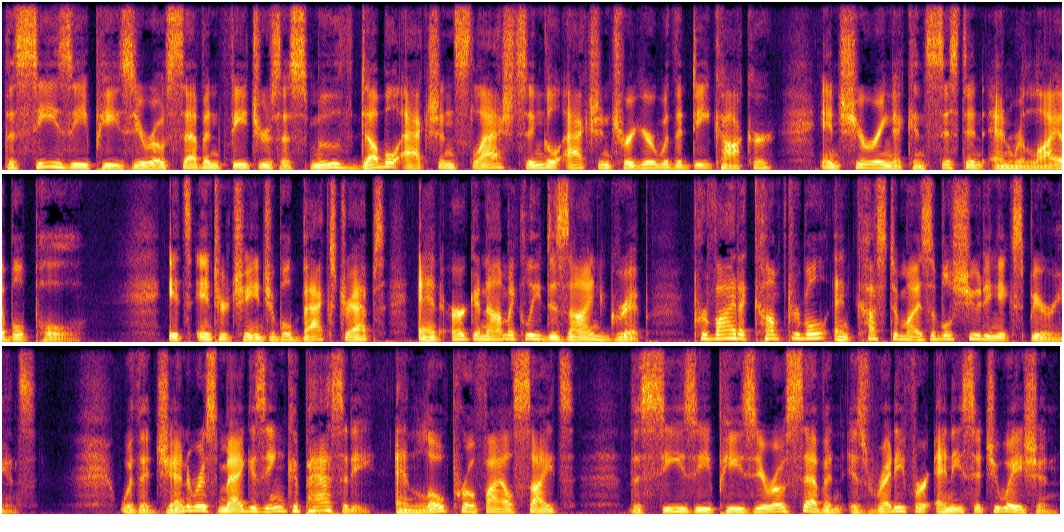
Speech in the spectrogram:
The CZP07 features a smooth double action slash single action trigger with a decocker, ensuring a consistent and reliable pull. Its interchangeable backstraps and ergonomically designed grip provide a comfortable and customizable shooting experience. With a generous magazine capacity and low profile sights, the CZP07 is ready for any situation.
